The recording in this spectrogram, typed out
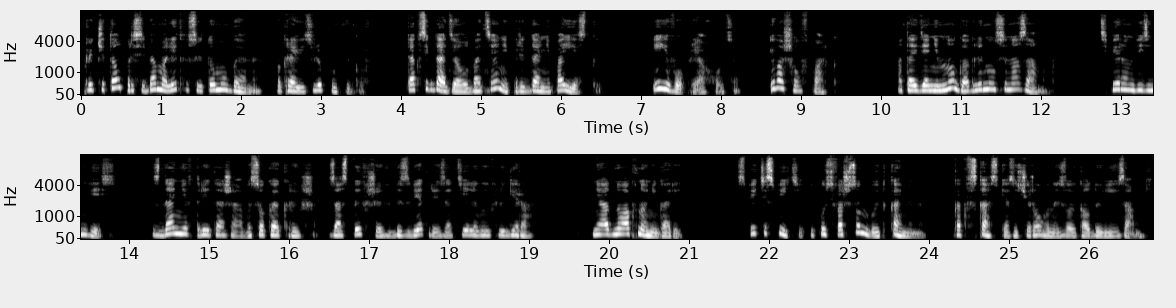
Прочитал про себя молитву святому Бена, покровителю путников. Так всегда делал Батяне перед дальней поездкой. И его приохотил. И вошел в парк. Отойдя немного, оглянулся на замок. Теперь он виден весь. Здание в три этажа, высокая крыша, застывшие в безветрии затейливые флюгера. Ни одно окно не горит. Спите, спите, и пусть ваш сон будет каменным, как в сказке о зачарованной злой колдуньей замке,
